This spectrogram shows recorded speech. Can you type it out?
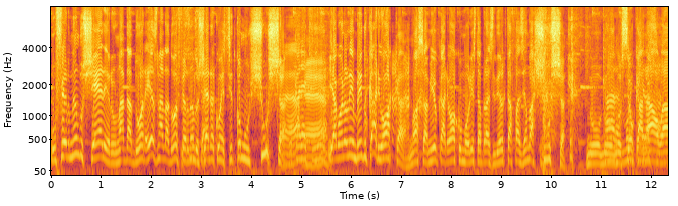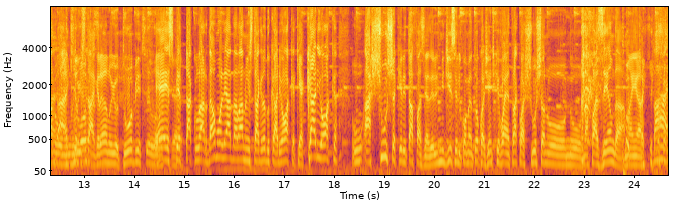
O Fernando Scherer, o nadador, ex-nadador Fernando Scherer, conhecido como Xuxa. O carequinha. E agora eu lembrei do Carioca, nosso amigo Carioca, humorista brasileiro, que tá fazendo a Xuxa no, no- Cara, no seu canal lá no, Ah, no louco. Instagram, no YouTube. é espetacular. Dá uma olhada lá no Instagram do Carioca, que é Carioca, o- a Xuxa que ele tá fazendo. Ele me disse, ele comentou com a gente que vai entrar com a Xuxa no, no- na Fazenda amanhã. Bah,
